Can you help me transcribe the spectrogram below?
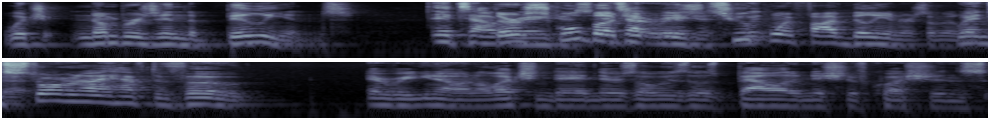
which numbers in the billions It's outrageous. their school budget is 2.5 billion or something when like that Storm and I have to vote every you know an election day, and there's always those ballot initiative questions.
